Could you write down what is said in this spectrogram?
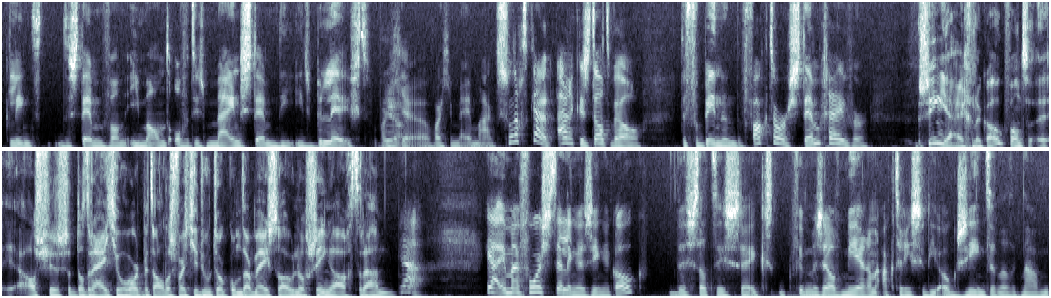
klinkt de stem van iemand, of het is mijn stem die iets beleeft wat, je, wat je meemaakt. Dus toen dacht ik, ja, eigenlijk is dat wel de verbindende factor, stemgever. Zing je eigenlijk ook? Want eh, als je dat rijtje hoort met alles wat je doet, dan komt daar meestal ook nog zingen achteraan. Ja, ja in mijn voorstellingen zing ik ook. Dus dat is, eh, ik vind mezelf meer een actrice die ook zingt. En dat ik nou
